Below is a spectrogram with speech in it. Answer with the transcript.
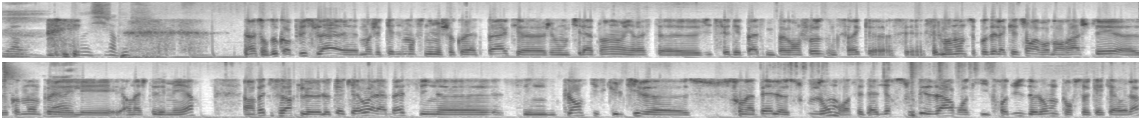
Grave. Moi aussi, j'en peux plus. Non, surtout qu'en plus là, euh, moi j'ai quasiment fini mes chocolats de Pâques, euh, j'ai mon petit lapin, il reste euh, vite fait des pâtes mais pas grand chose, donc c'est vrai que c'est le moment de se poser la question avant d'en racheter, euh, de comment on peut Ouais. les, en acheter des meilleurs. Alors, en fait, il faut savoir que le, le cacao à la base c'est une euh, c'est une plante qui se cultive euh, ce qu'on appelle sous ombre, c'est-à-dire sous des arbres qui produisent de l'ombre pour ce cacao-là.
